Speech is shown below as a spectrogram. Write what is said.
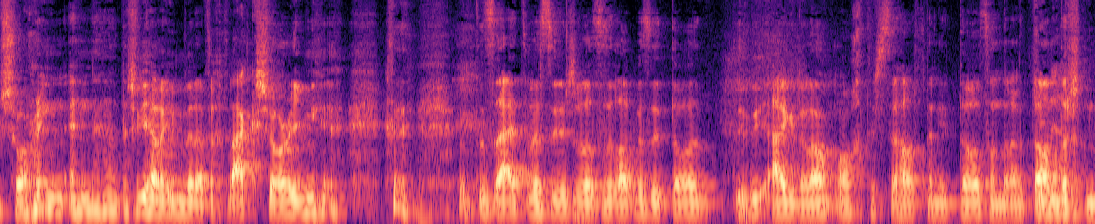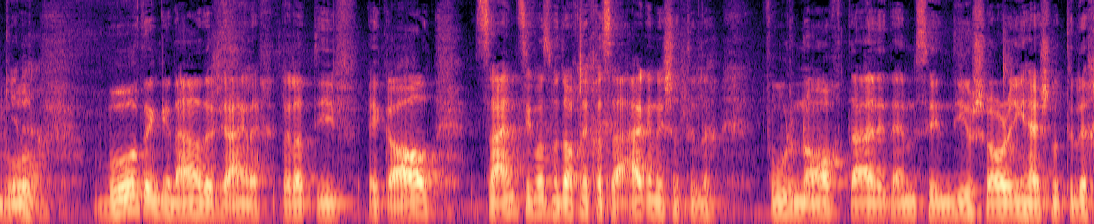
Shoring nennen, oder wie auch immer, einfach Wegshoring. und dann sagt man sich schon, solange man es nicht da im eigenen Land macht, ist es halt nicht da, sondern an genau, andersten, wo, genau. wo denn genau, das ist eigentlich relativ egal. Das Einzige, was man da ein bisschen sagen kann, ist natürlich Vor- und Nachteile in dem Sinn. Nearshoring hast du natürlich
